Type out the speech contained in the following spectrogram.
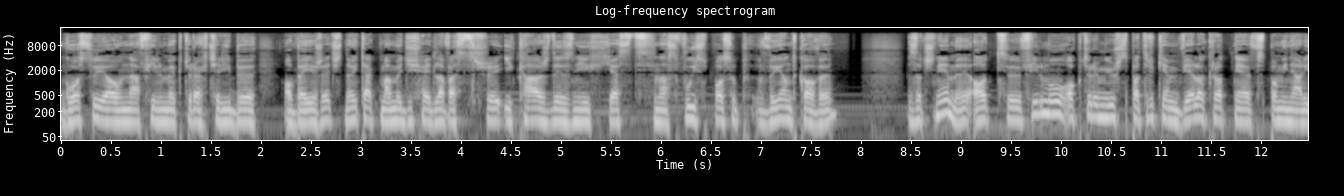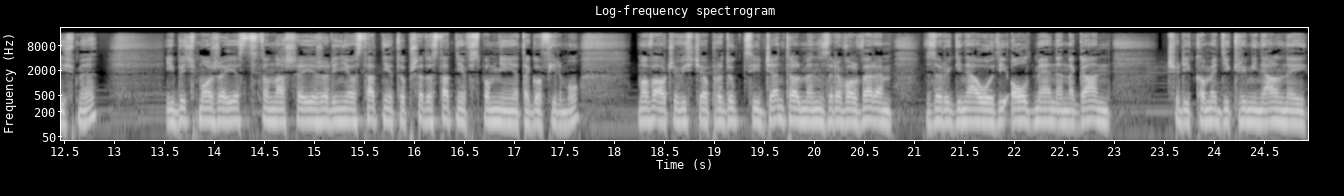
głosują na filmy, które chcieliby obejrzeć. No i tak mamy dzisiaj dla Was trzy i każdy z nich jest na swój sposób wyjątkowy. Zaczniemy od filmu, o którym już z Patrykiem wielokrotnie wspominaliśmy. I być może jest to nasze, jeżeli nie ostatnie, to przedostatnie wspomnienie tego filmu. Mowa oczywiście o produkcji Gentleman z rewolwerem z oryginału The Old Man and a Gun, czyli komedii kryminalnej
